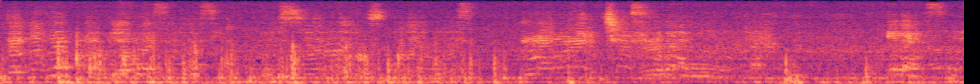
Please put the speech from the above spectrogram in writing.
Debido a problemas en la circulación de los trenes, la marcha será lenta. Gracias.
